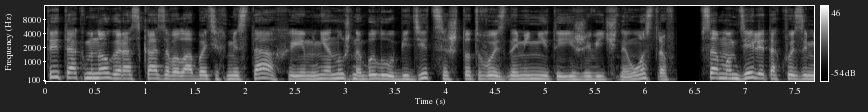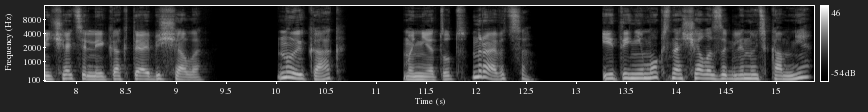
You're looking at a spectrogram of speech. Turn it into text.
«Ты так много рассказывал об этих местах, и мне нужно было убедиться, что твой знаменитый ежевичный остров в самом деле такой замечательный, как ты обещала. Ну и как? Мне тут нравится. И ты не мог сначала заглянуть ко мне?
